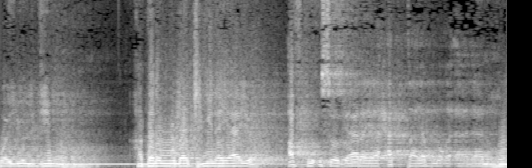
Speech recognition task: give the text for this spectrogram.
wayuljimuhum haddana wuu laajiminayaayo afkuu u soo gaarayaa xataa yabluqa aadaanuhum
